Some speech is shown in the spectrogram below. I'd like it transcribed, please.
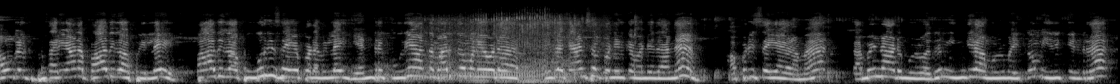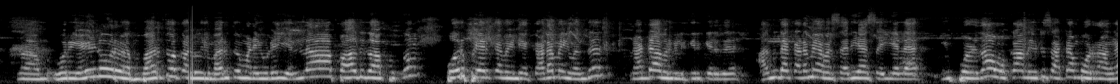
அவங்களுக்கு சரியான பாதுகாப்பு இல்லை. பாதுகாப்பு உறுதி செய்யப்படவில்லை என்று கூறி அந்த மருத்துவமனையோட இதை கேன்சல் பண்ணிருக்க வேண்டியதானே? அப்படி செய்யாம தமிழ்நாடு முழுவதும் இந்தியா முழுமைக்கும் இருக்கின்ற ஒரு எழுநூறு மருத்துவக் கல்லூரி மருத்துவமனையுடைய எல்லா பாதுகாப்புக்கும் பொறுப்பேற்க வேண்டிய கடமை வந்து நட்டா அவர்களுக்கு இருக்கிறது. அந்த கடமை அவர் சரியா செய்யல. இப்பொழுதுதான் உட்காந்துக்கிட்டு சட்டம் போடுறாங்க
